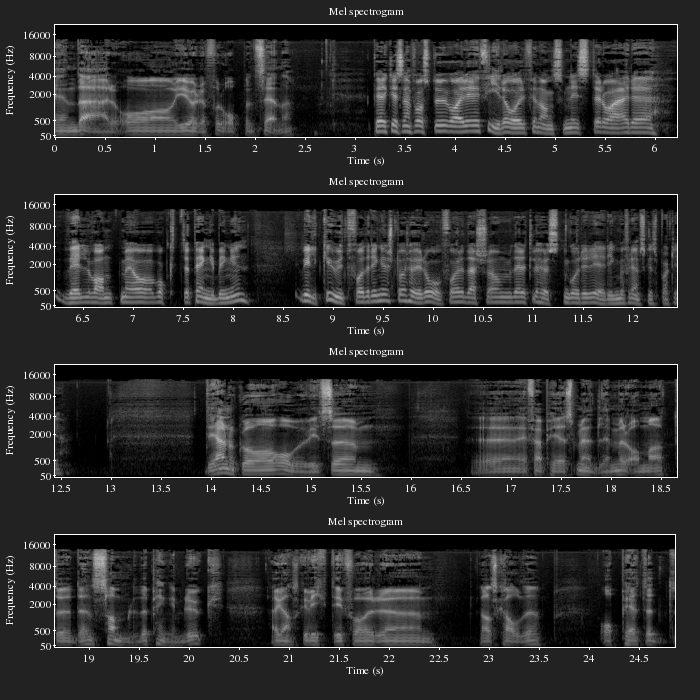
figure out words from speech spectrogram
enn det er å gjøre det for åpen scene. Per Kristian Foss, du var i fire år finansminister og er eh, vel vant med å vokte pengebingen. Hvilke utfordringer står Høyre overfor dersom dere til høsten går i regjering med Fremskrittspartiet? Det er nok å overbevise eh, FrPs medlemmer om at eh, den samlede pengebruk er ganske viktig for, la oss kalle det, opphetet,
